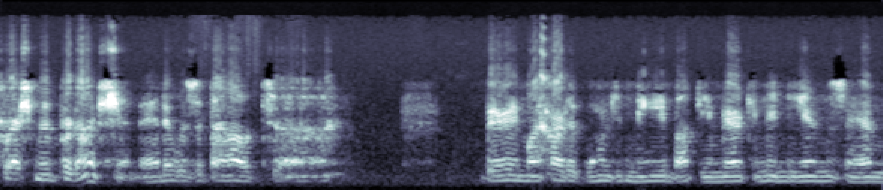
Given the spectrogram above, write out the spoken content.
freshman production, and it was about uh, burying my heart at wounded knee about the American Indians, and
